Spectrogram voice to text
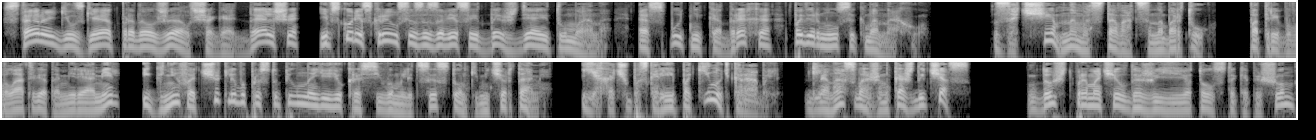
Старый Гилсгиат продолжал шагать дальше и вскоре скрылся за завесой дождя и тумана, а спутник Кадраха повернулся к монаху. «Зачем нам оставаться на борту?» — потребовала ответа Мириамель, и гнев отчетливо проступил на ее красивом лице с тонкими чертами. «Я хочу поскорее покинуть корабль. Для нас важен каждый час». Дождь промочил даже ее толстый капюшон,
